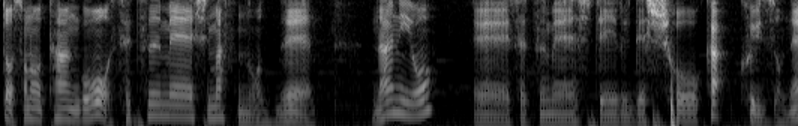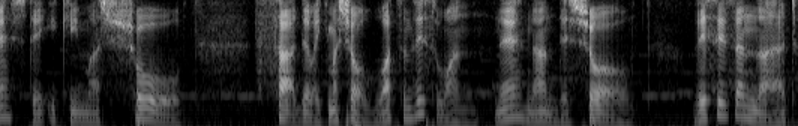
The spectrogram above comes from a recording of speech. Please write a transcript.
と、その単語を説明しますので、何を、えー説明しているでしょうかクイズをね、していきましょう。さあ、では行きましょう。What's this one? ね、何でしょう ?This is a nut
